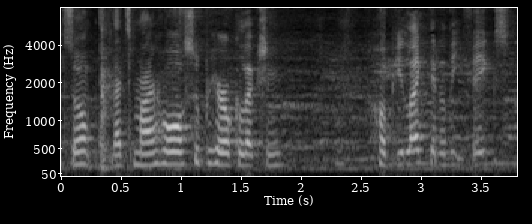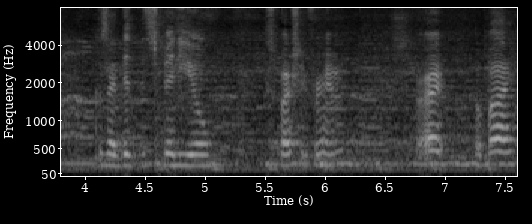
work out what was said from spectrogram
So, that's my whole superhero collection. Hope you liked it, Elite Figs, because I did this video especially for him. Alright, bye-bye.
